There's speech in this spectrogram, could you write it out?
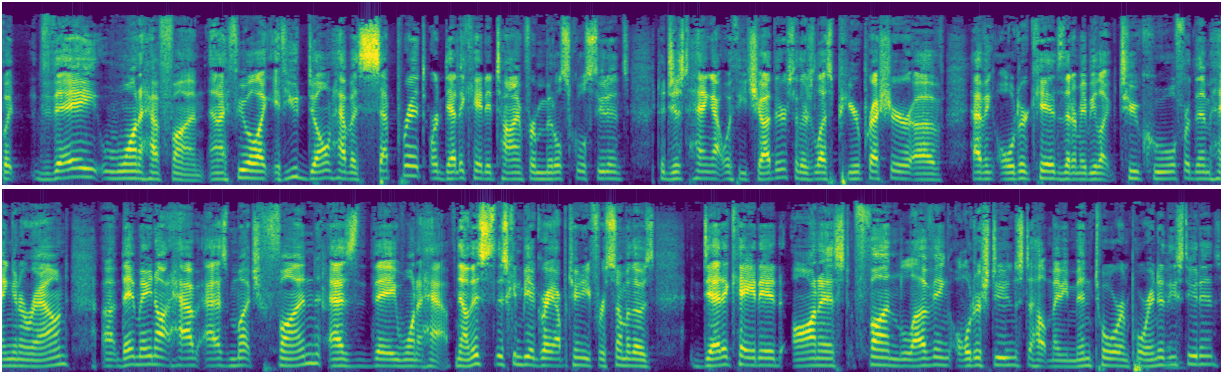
But they want to have fun, and I feel like if you don't have a separate or dedicated time for middle school students to just hang out with each other, so there's less peer pressure of having older kids that are maybe like too cool for them hanging around, uh, they may not have as much fun as they want to have. Now, this this can be a great opportunity for some of those dedicated, honest, fun, loving older students to help maybe mentor and pour into these students.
